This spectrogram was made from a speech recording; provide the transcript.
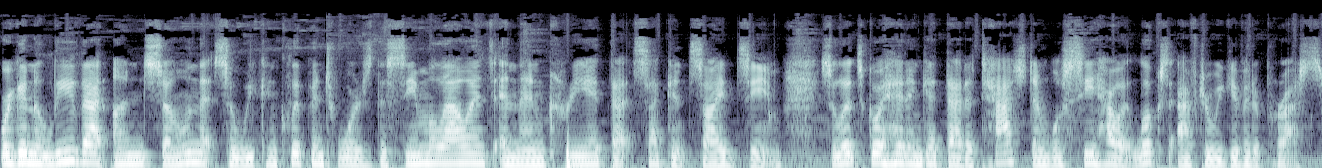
We're going to leave that unsewn that so we can clip in towards the seam allowance and then create that second side seam. So let's go ahead and get that attached and we'll see how it looks after we give it a press.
